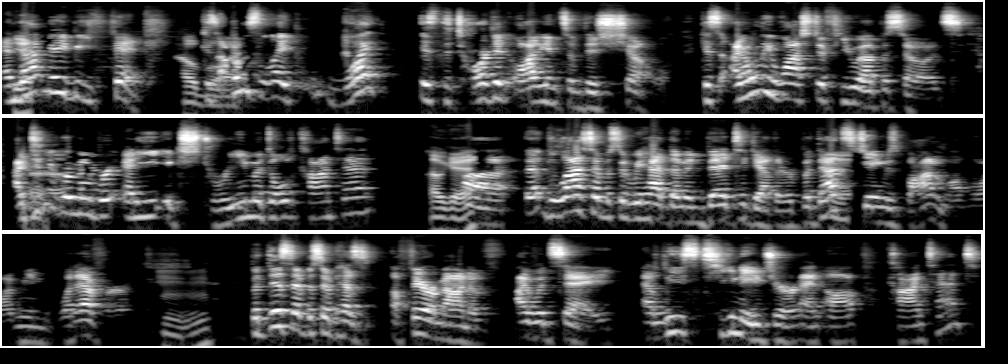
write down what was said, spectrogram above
And Yep. that made me think Oh because boy. I was like, what is the target audience of this show? Because I only watched a few episodes. I didn't Uh-huh. remember any extreme adult content. Okay. Uh, the last episode we had them in bed together, but that's James Bond level. I mean, whatever. hmm But this episode has a fair amount of, I would say, at least teenager and up content.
